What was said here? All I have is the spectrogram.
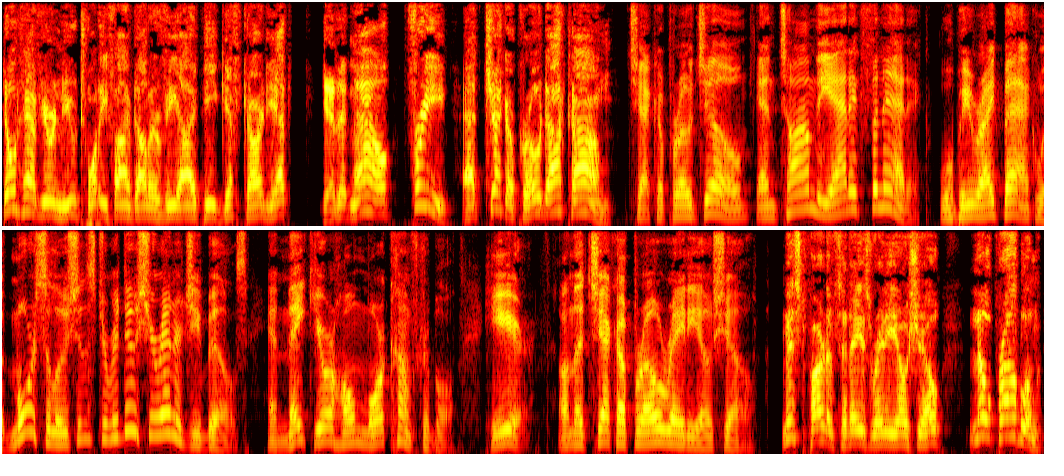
Don't have your new $25 VIP gift card yet? Get it now, free at checkapro.com. Check A Pro Joe and Tom the Attic Fanatic will be right back with more solutions to reduce your energy bills and make your home more comfortable. Here on the Check A Pro Radio Show. Missed part of today's radio show? No problem.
